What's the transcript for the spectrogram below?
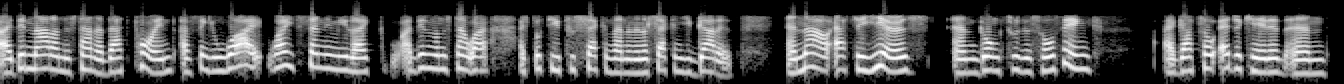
I did not understand at that point. I was thinking, why, why are you sending me like, I didn't understand why I spoke to you two seconds and in a second you got it. And now, after years and going through this whole thing, I got so educated and,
